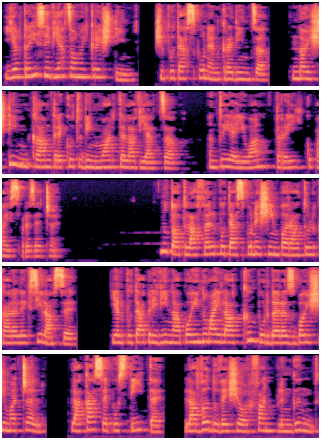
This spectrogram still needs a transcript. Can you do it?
El trăise viața unui creștin și putea spune în credință, noi știm că am trecut din moarte la viață. 1 Ioan 3 cu 14 Nu tot la fel putea spune și împăratul care le exilase. El putea privi înapoi numai la câmpuri de război și măcel, la case pustite, la văduve și orfani plângând,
